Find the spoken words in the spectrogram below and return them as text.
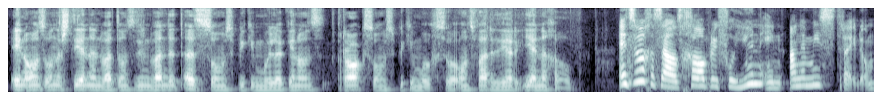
en ons ondersteun in wat ons doen want dit is soms bietjie moeilik en ons raak soms bietjie moeg so ons waardeer enige hulp. En so gesels Gabriel Viljoen en Anemie Strydom.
